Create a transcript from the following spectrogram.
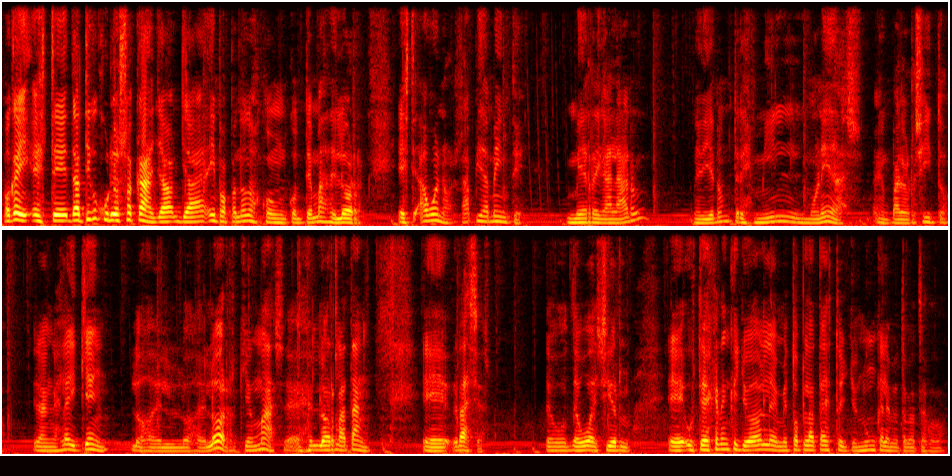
Ok, este dato curioso acá, ya, ya empapándonos con, con temas de lore. Este, ah, bueno, rápidamente. Me regalaron, me dieron 3.000 monedas en valorcito. Dirán, Slay, ¿quién? Los de, los de Lord, ¿quién más? Eh, Latán. Eh, gracias. Debo, decirlo. Eh, ¿Ustedes creen que yo le meto plata a esto? Yo nunca le meto plata al juego.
